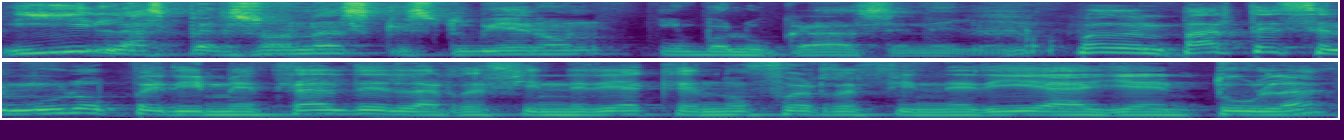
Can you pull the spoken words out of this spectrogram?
y las personas que estuvieron involucradas en ello. Bueno, en parte es el muro perimetral de la refinería que no fue refinería allá en Tula.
